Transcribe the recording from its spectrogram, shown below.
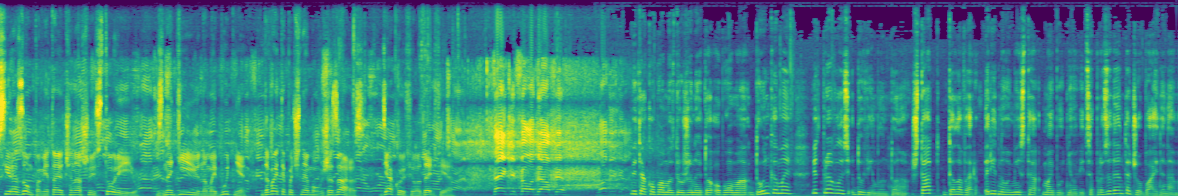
Всі разом, пам'ятаючи нашу історію з надією на майбутнє, давайте почнемо вже зараз. Дякую, Філадельфія. Відтак Обама з дружиною та обома доньками відправились до Віллентона, штат Делавер, рідного міста майбутнього віце-президента Джо Байдена.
